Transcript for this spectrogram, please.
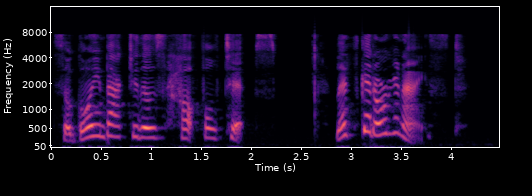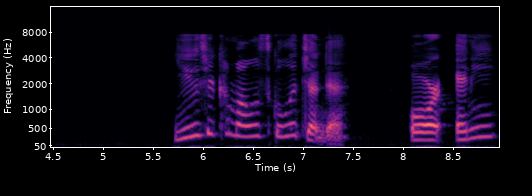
So going back to those helpful tips, let's get organized. Use your Kamala School Agenda or any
